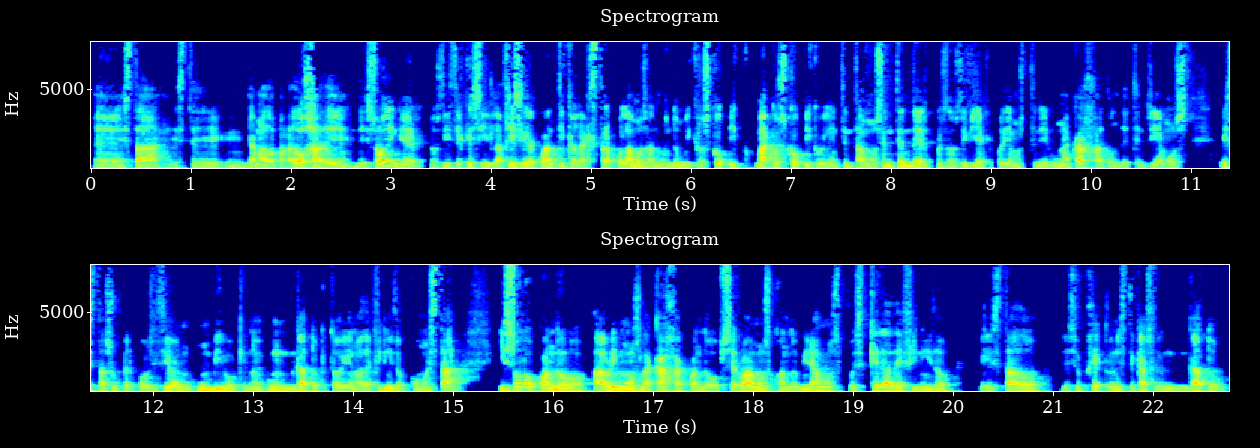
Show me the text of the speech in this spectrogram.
eh, está este llamado paradoja de, de, Schrödinger, nos dice que si la física cuántica la extrapolamos al mundo microscópico, macroscópico y la intentamos entender, pues nos diría que podríamos tener una caja donde tendríamos esta superposición, un vivo que no, un gato que todavía no ha definido cómo está, y solo cuando abrimos la caja, cuando observamos, cuando miramos, pues queda definido el estado de ese objeto, en este caso un gato,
